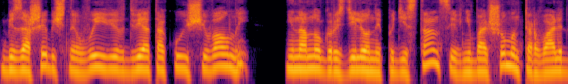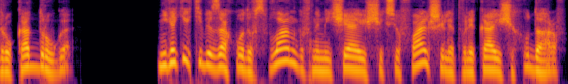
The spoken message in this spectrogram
безошибочно выявив две атакующие волны, ненамного разделенные по дистанции в небольшом интервале друг от друга. Никаких тебе заходов с флангов, намечающихся фальш или отвлекающих ударов.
